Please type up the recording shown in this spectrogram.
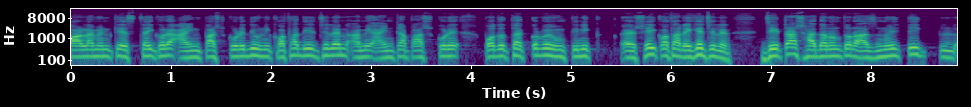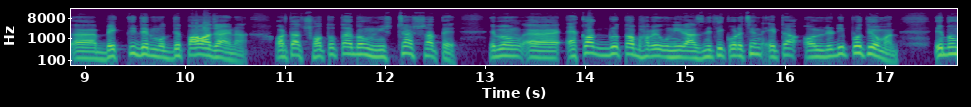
পার্লামেন্টকে স্থায়ী করে আইন পাশ করে দিয়ে উনি কথা দিয়েছিলেন, আমি আইনটা পাশ করে পদত্যাগ করব এবং তিনি সেই কথা রেখেছিলেন, যেটা সাধারণত রাজনৈতিক ব্যক্তিদের মধ্যে পাওয়া যায় না। অর্থাৎ সততা এবং নিষ্ঠার সাথে এবং একাগ্রতাভাবে উনি রাজনীতি করেছেন, এটা অলরেডি প্রতীয়মান। এবং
